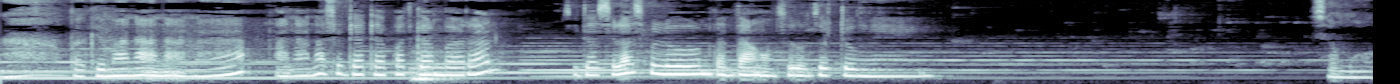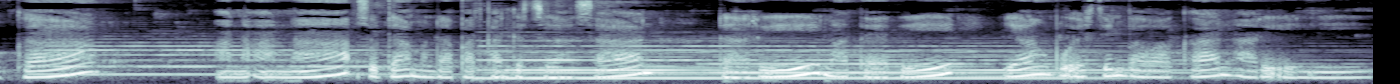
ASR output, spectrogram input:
Nah, bagaimana anak-anak? Anak-anak sudah dapat gambaran sudah jelas belum tentang unsur-unsur dongeng? Semoga anak-anak sudah mendapatkan kejelasan dari materi yang Bu Estin bawakan hari ini.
